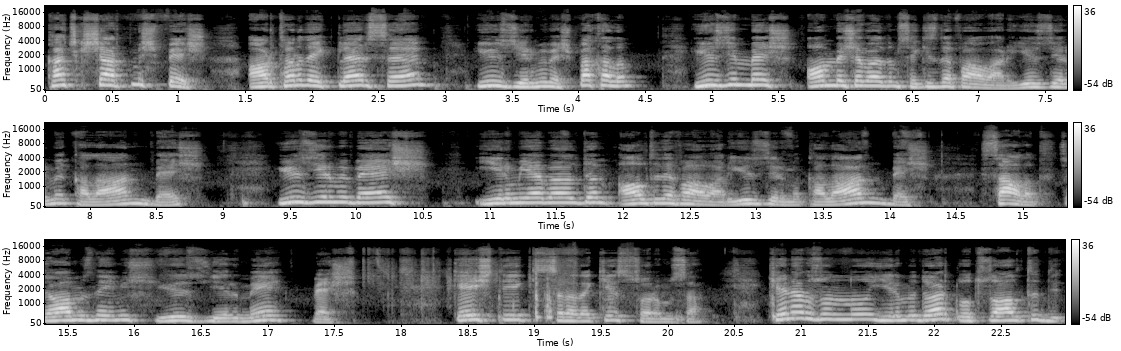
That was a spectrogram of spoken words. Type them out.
Kaç kişi artmış? 5. Artanı da eklersem 125. Bakalım. 125 15'e böldüm 8 defa var. 120 kalan 5. 125 20'ye böldüm 6 defa var. 120 kalan 5. Sağladı. Cevabımız neymiş? 125. Geçtik sıradaki sorumuza. Kenar uzunluğu 24 ve 36 di-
